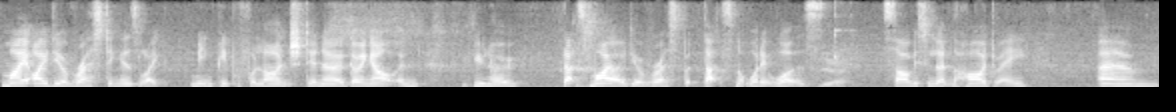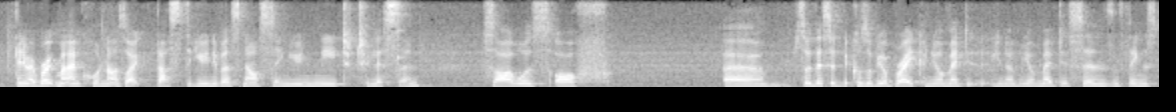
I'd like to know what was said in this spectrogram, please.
My idea of resting is like meeting people for lunch, dinner, going out and, you know, that's my idea of rest, but that's not what it was. Yeah. So I obviously learnt the hard way. Um, anyway, I broke my ankle and I was like, that's the universe now saying you need to listen. So I was off. Um, so they said because of your break and your med- you know your medicines and things,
